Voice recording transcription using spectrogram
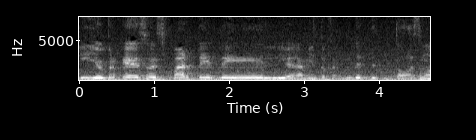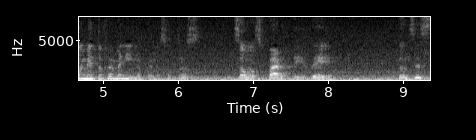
Y yo creo que eso es parte del liberamiento de, todo este movimiento femenino que nosotros somos parte de. Entonces,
